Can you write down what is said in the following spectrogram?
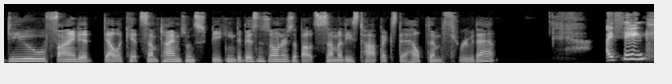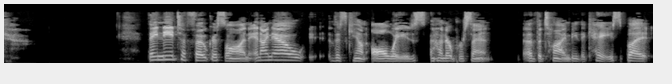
Do you find it delicate sometimes when speaking to business owners about some of these topics to help them through that? I think they need to focus on, and I know this can't always 100% of the time be the case, but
